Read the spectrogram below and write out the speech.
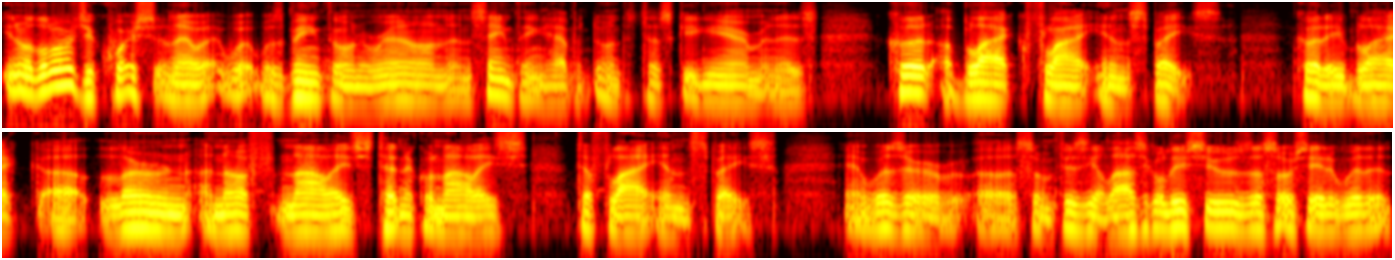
you know, the larger question that was being thrown around, and the same thing happened during the Tuskegee Airmen, is could a black fly in space? Could a black uh, learn enough knowledge, technical knowledge, to fly in space? And was there uh, some physiological issues associated with it?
